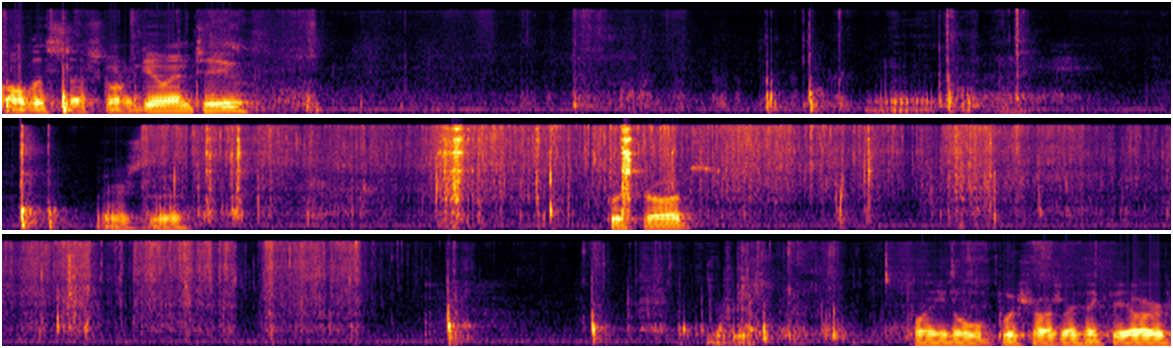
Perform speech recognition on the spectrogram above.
all this stuff's going to go into. There's the push rods. They're just plain old push rods. I think they are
